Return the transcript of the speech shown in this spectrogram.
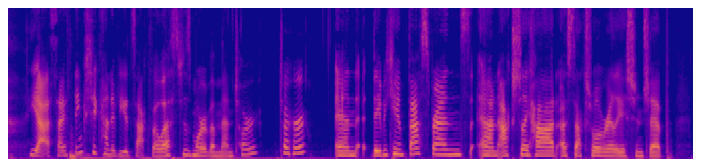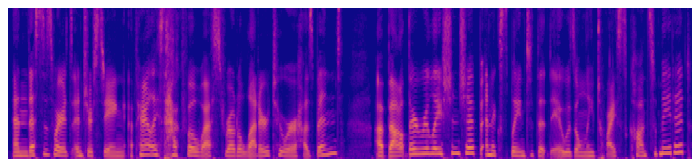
yes, I think she kind of viewed Sackville West as more of a mentor to her. And they became fast friends and actually had a sexual relationship and this is where it's interesting. Apparently, Sackville West wrote a letter to her husband about their relationship and explained that it was only twice consummated.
